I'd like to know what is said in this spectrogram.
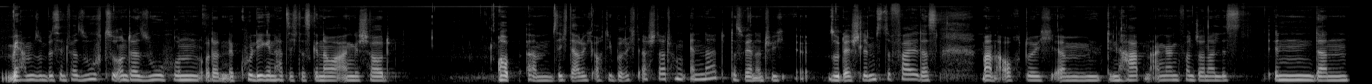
wir haben so ein bisschen versucht zu untersuchen, oder eine Kollegin hat sich das genauer angeschaut, ob ähm, sich dadurch auch die Berichterstattung ändert. Das wäre natürlich äh, so der schlimmste Fall, dass man auch durch ähm, den harten Angang von JournalistInnen dann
